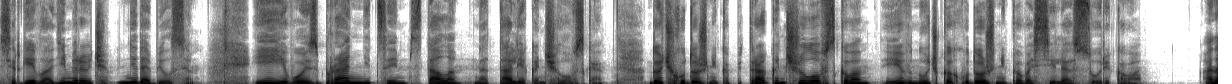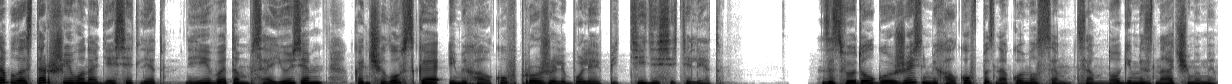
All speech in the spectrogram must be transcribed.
Сергей Владимирович не добился, и его избранницей стала Наталья Кончаловская, дочь художника Петра Кончаловского и внучка художника Василия Сурикова. Она была старше его на 10 лет, и в этом союзе Кончаловская и Михалков прожили более 50 лет – за свою долгую жизнь Михалков познакомился со многими значимыми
